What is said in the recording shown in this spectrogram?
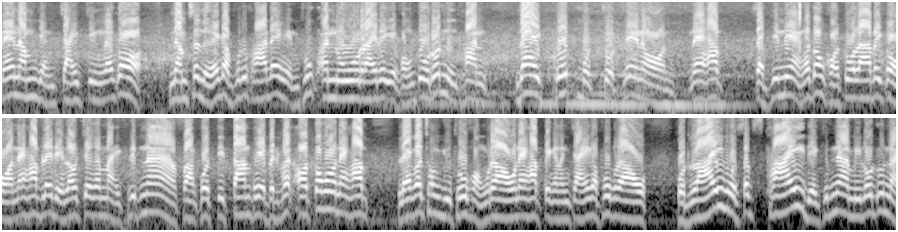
แนะนำอย่างใจจริง แล้วก็นำเสนอให้กับผู้ลูกค้าได้เห็นทุกอนูรายละเอียดของตัวรถหนึ่งคันได้ครบหมดจดแน่นอนนะครับสำหรับคลิปนี้ก็ต้องขอตัวลาไปก่อนนะครับ แล้วเดี๋ยวเราเจอกันใหม่คลิปหน้า ฝากกดติดตามเพจเป็นพัดออโต้นะครับ แล้วก็ช่อง YouTube ของเรานะครับ เป็นกำลังใจให้กับพวกเรา กดไลค์ กด Subscribe เดี๋ยวคลิปหน้ามีรถรุ่นไหน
